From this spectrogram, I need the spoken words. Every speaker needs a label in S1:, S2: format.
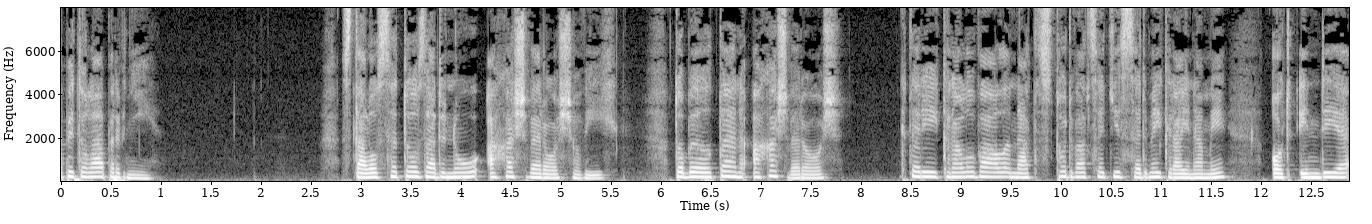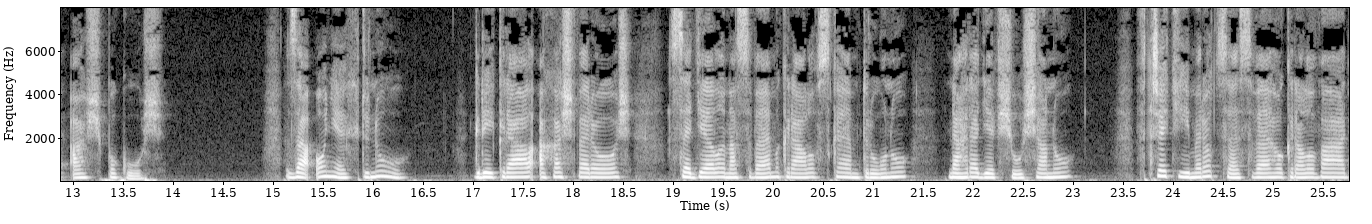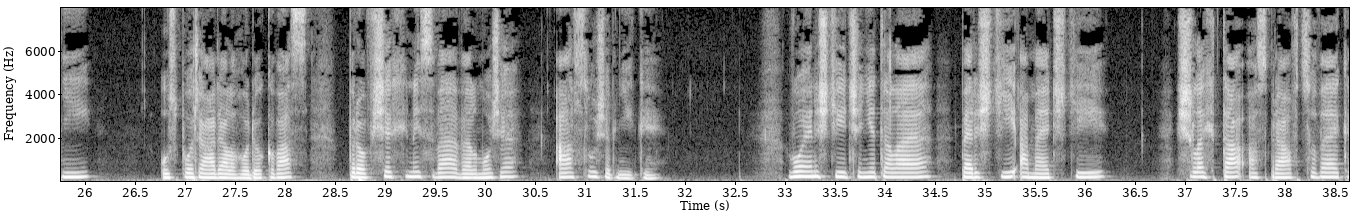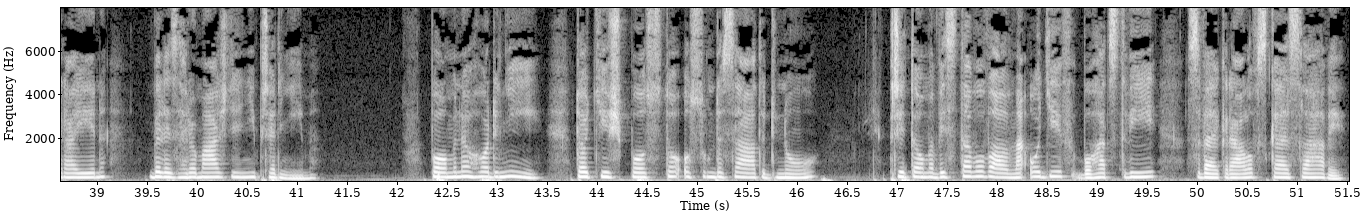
S1: Kapitola první Stalo se to za dnů Achašverošových. To byl ten Achašveroš, který královal nad 127 krajinami od Indie až po Kůš. Za oněch dnů, kdy král Achašveroš seděl na svém královském trůnu na hradě v Šušanu, v třetím roce svého králování uspořádal hodokvas pro všechny své velmože a služebníky. Vojenští činitelé, perští a méčtí, šlechta a správcové krajin byli zhromážděni před ním. Po mnoho dní, totiž po 180 dnů, přitom vystavoval na odiv bohatství své královské slávy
